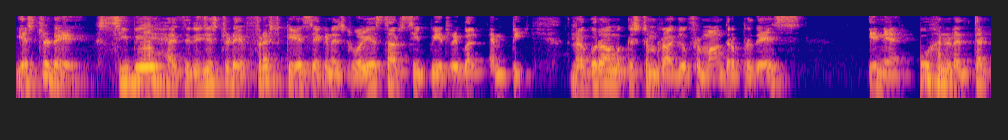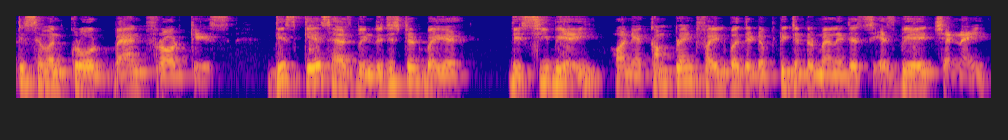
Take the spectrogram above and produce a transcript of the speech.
Yesterday, CBI has registered a fresh case against YSRCP rebel MP Raghurama Raju from Andhra Pradesh in a 237 crore bank fraud case. This case has been registered by a, the CBI on a complaint filed by the Deputy General Manager SBI Chennai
